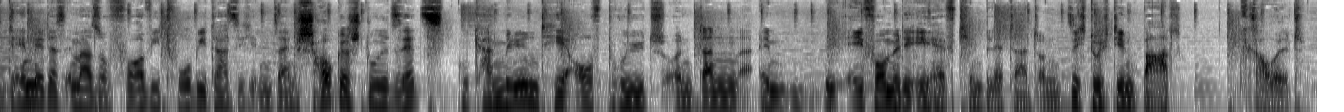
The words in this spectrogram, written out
Stelle mir das immer so vor, wie Tobi da sich in seinen Schaukelstuhl setzt, einen Kamillentee aufbrüht und dann im e-Formel.de Heftchen blättert und sich durch den Bart krault.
